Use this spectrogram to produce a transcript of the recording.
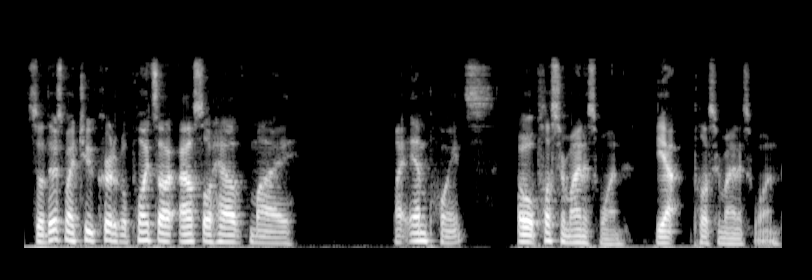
So there's my two critical points. I also have my my endpoints. Oh, plus or minus 1. Yeah, plus or minus 1.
